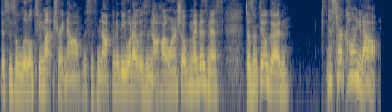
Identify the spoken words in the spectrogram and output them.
this is a little too much right now. This is not going to be what I, this is not how I want to show up in my business. Doesn't feel good. Just start calling it out.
